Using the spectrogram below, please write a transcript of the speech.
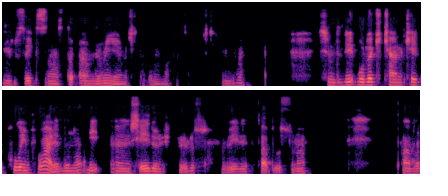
Yüksek lisansta ömrümü yemiştim. bununla. Şimdi, şimdi buradaki kendi Kate Pool info var ya bunu bir e, şeye dönüştürüyoruz. Veri tablosuna. Tablo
